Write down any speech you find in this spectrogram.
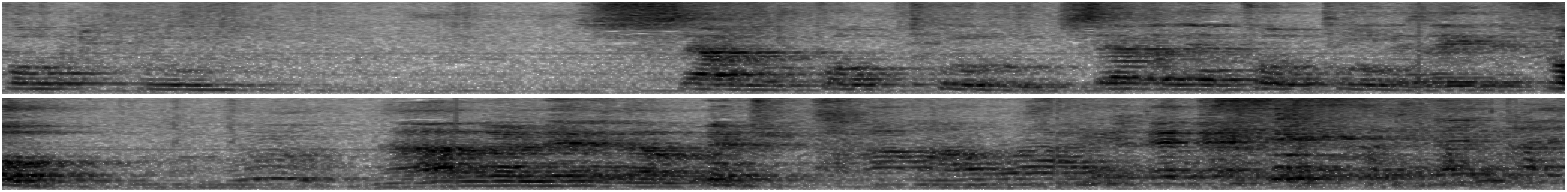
14. Seven and 14. Seven and 14 is 84. Now, I learned that in elementary. All right.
